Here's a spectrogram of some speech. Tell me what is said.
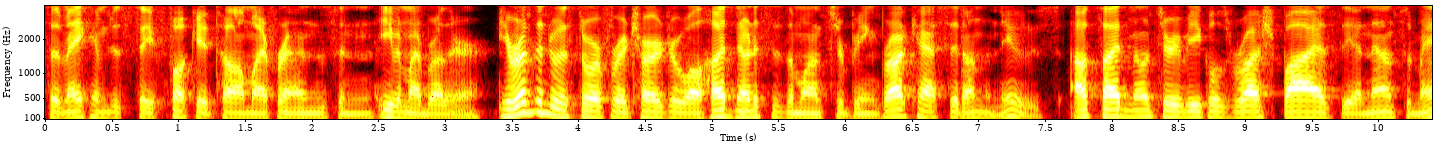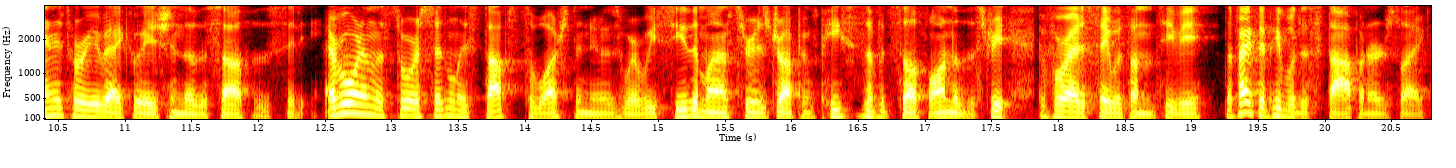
To make him just say fuck it to all my friends and even my brother. He runs into a store for a charger while HUD notices the monster being broadcasted on the news. Outside, military vehicles rush by as they announce a mandatory evacuation to the south of the city. Everyone in the store suddenly stops to watch the news where we see the monster is dropping pieces of itself onto the street. Before I just say what's on the TV, the fact that people just stop and are just like,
